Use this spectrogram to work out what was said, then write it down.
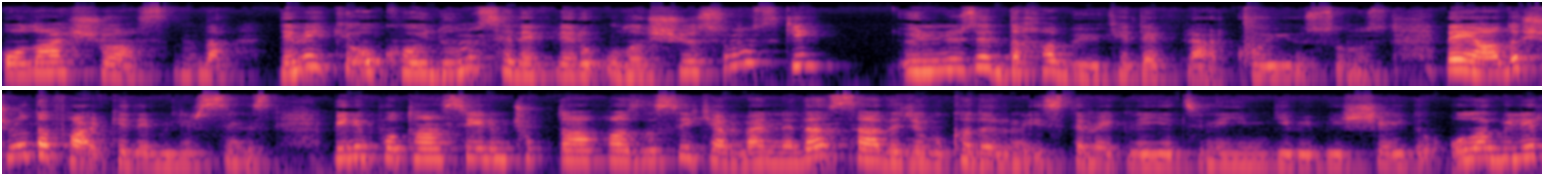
olay şu aslında. Demek ki o koyduğunuz hedeflere ulaşıyorsunuz ki önünüze daha büyük hedefler koyuyorsunuz. Veya da şunu da fark edebilirsiniz. Benim potansiyelim çok daha fazlasıyken ben neden sadece bu kadarını istemekle yetineyim gibi bir şey de olabilir.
